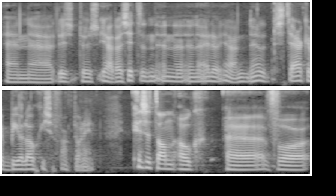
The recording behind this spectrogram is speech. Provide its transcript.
En eh, dus, dus ja, daar zit een, een, een, hele, ja, een hele sterke biologische factor in. Is het dan ook eh, voor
